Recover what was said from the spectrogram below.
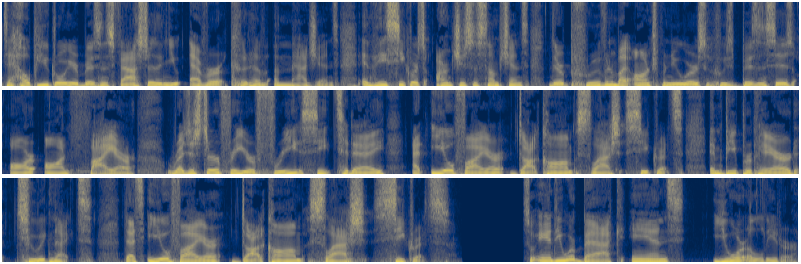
to help you grow your business faster than you ever could have imagined. And these secrets aren't just assumptions. They're proven by entrepreneurs whose businesses are on fire. Register for your free seat today at eofire.com slash secrets and be prepared to ignite. That's eofire.com slash secrets. So Andy, we're back and you're a leader.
